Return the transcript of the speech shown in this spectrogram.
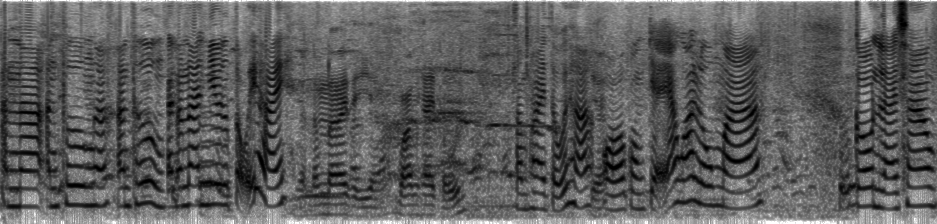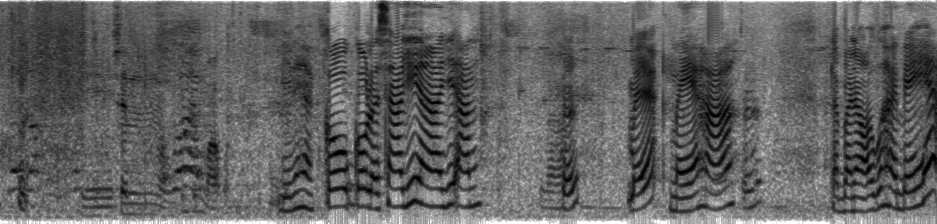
Anh à, anh Phương hả? Anh Thương Năm nay nhiêu tuổi hả? dạ, năm nay thì à, 32 tuổi 22 tuổi hả? Dạ. Ồ còn trẻ quá luôn mà Cô là sao? thì sinh 1991 Gì nữa hả? Cô cô là sao với à, với anh? là mẹ Mẹ hả? Ừ. Là bà nội của hai bé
